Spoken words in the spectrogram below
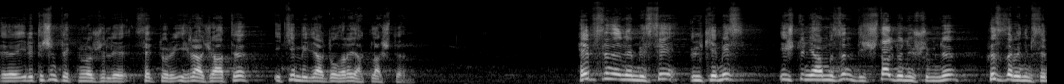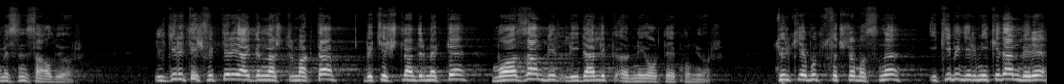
e, iletişim teknolojili sektörü ihracatı 2 milyar dolara yaklaştı. Hepsinden önemlisi ülkemiz iş dünyamızın dijital dönüşümünü hızla benimsemesini sağlıyor. İlgili teşvikleri yaygınlaştırmakta ve çeşitlendirmekte muazzam bir liderlik örneği ortaya konuyor. Türkiye bu sıçramasını 2022'den beri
